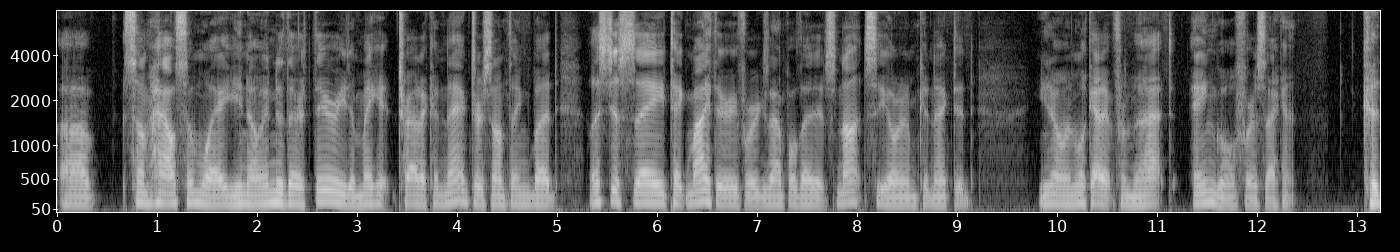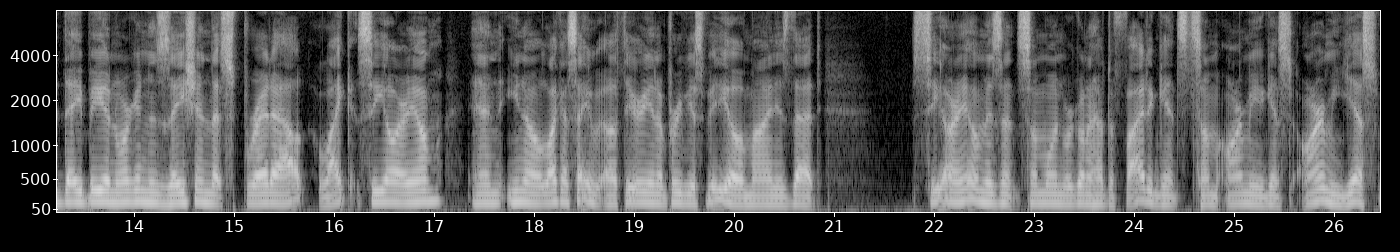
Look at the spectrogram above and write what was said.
uh, somehow, some way, you know, into their theory to make it try to connect or something. But let's just say, take my theory, for example, that it's not CRM connected you know, and look at it from that angle for a second. Could they be an organization that's spread out like CRM? And, you know, like I say, a theory in a previous video of mine is that CRM isn't someone we're going to have to fight against, some army against army. Yes,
